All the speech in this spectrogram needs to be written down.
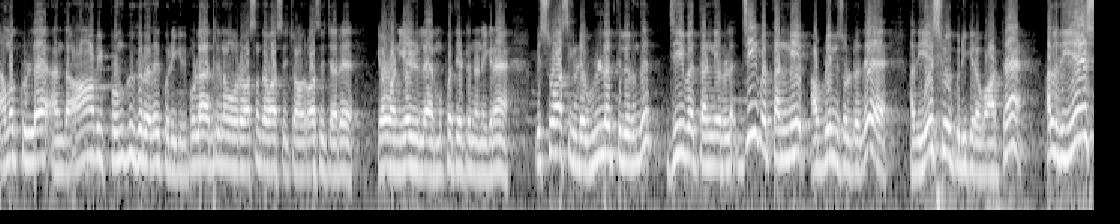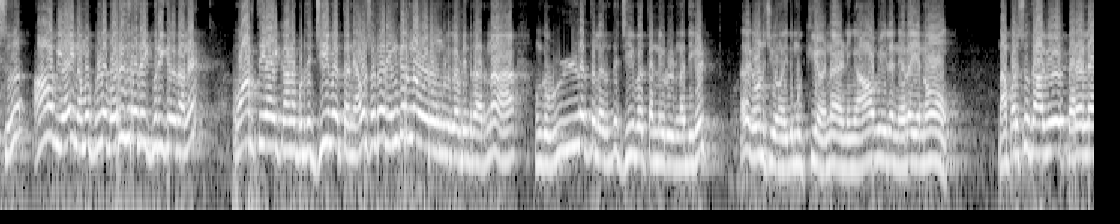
நமக்குள்ள அந்த ஆவி பொங்குகிறதை குறிக்குது. இப்போ உதாரணத்துக்கு நம்ம ஒரு வசந்த வாசிச்சோம். அவர் வாசிச்சாரு யோவான் ஏழில் முப்பத்தி எட்டுன்னு நினைக்கிறேன். விசுவாசிகளுடைய உள்ளத்திலிருந்து ஜீவ தண்ணீர் உள்ள ஜீவ தண்ணீர் அப்படின்னு சொல்றது அது இயேசுவை குறிக்கிற வார்த்தை. அல்லது இயேசு ஆவியாய் நமக்குள்ள வருகிறதை குறிக்கிறதான வார்த்தையாய் காணப்படுது ஜீவ தண்ணீர். அவர் சொல்றாரு எங்க இருந்தா வரும் உங்களுக்கு அப்படின்றாருன்னா உங்க உள்ளத்துல இருந்து ஜீவ தண்ணீர் உள்ள நதிகள். அதை கவனிச்சுக்கோங்க இது முக்கியம். என்ன? நீங்க ஆவியில நிறையணும். நான் பரிசுத்தாவியே பெறலை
